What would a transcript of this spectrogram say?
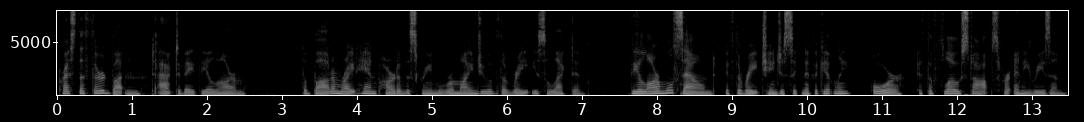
press the third button to activate the alarm. The bottom right hand part of the screen will remind you of the rate you selected. The alarm will sound if the rate changes significantly or if the flow stops for any reason.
